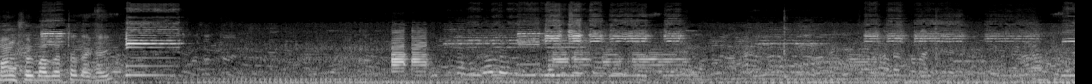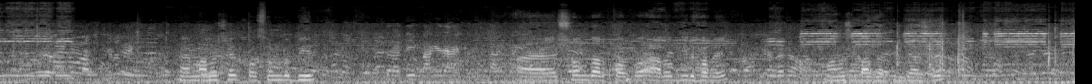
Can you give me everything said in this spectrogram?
মাংসের বাজারটা দেখাই। হ্যাঁ মানুষের পছন্দ বীর। সন্ধ্যার পর্ব আরও বীর হবে। মানুষ বাজার কিনতে আসবে। তো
